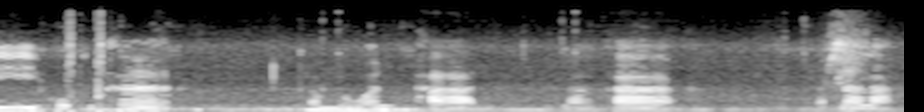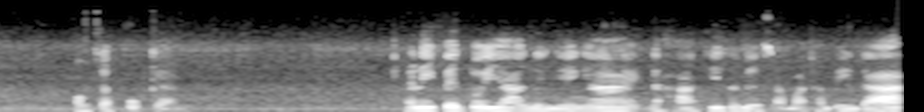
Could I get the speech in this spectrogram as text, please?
ที่ 65 คำนวณผ่านล้างค่ากลับหน้าหลักออกจากโปรแกรม อันนี้เป็นตัวอย่างหนึ่งง่าย ๆ นะคะ ที่นักเรียนสามารถทำเองได้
